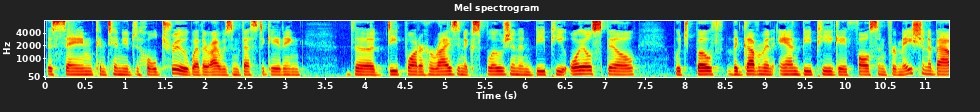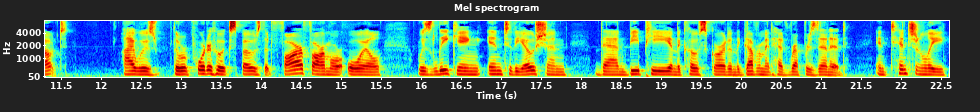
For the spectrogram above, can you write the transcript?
the same continued to hold true whether I was investigating the Deepwater Horizon explosion and BP oil spill, which both the government and BP gave false information about. I was the reporter who exposed that far, far more oil was leaking into the ocean than BP and the Coast Guard and the government had represented, intentionally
